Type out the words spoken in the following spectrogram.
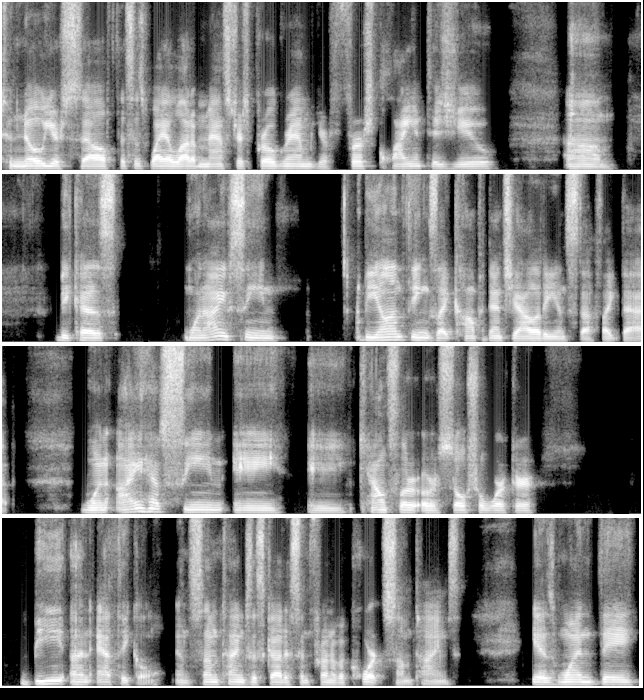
to know yourself. This is why a lot of master's program, your first client is you. Um, because when I've seen beyond things like confidentiality and stuff like that, when I have seen a, a counselor or a social worker be unethical, and sometimes this got us in front of a court sometimes, is when they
